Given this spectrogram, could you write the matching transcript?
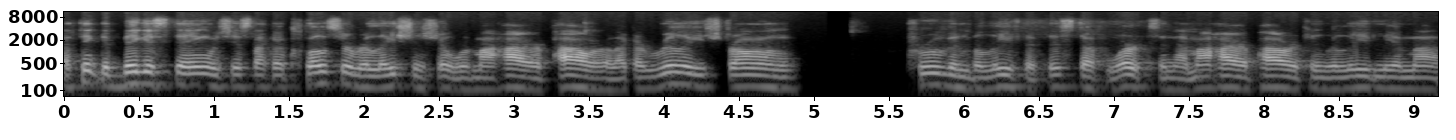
I think the biggest thing was just like a closer relationship with my higher power, like a really strong, proven belief that this stuff works and that my higher power can relieve me of my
